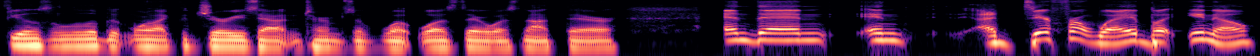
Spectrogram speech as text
feels a little bit more like the jury's out in terms of what was there, was not there. And then in a different way, but you know,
